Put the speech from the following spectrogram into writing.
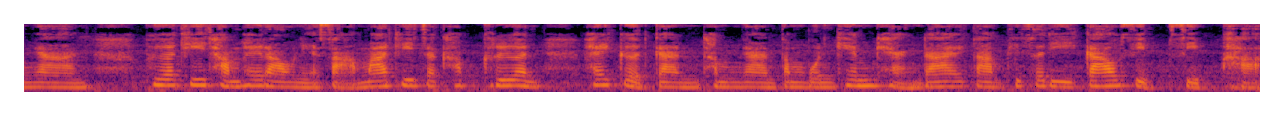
ำงาน เพื่อที่ทำให้เราเนี่ยสามารถที่จะขับเคลื่อนให้เกิดการทำงานตำบลเข้มแข็งได้ตามทฤษฎี 90 10 ค่ะ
